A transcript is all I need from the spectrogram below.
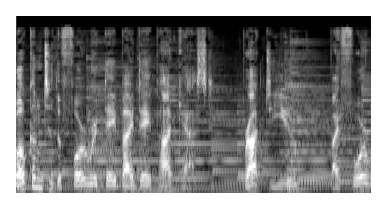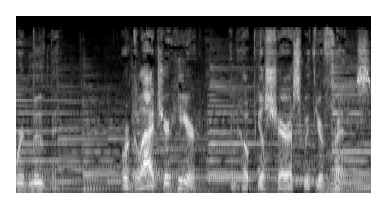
Welcome to the Forward Day by Day podcast, brought to you by Forward Movement. We're glad you're here and hope you'll share us with your friends.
